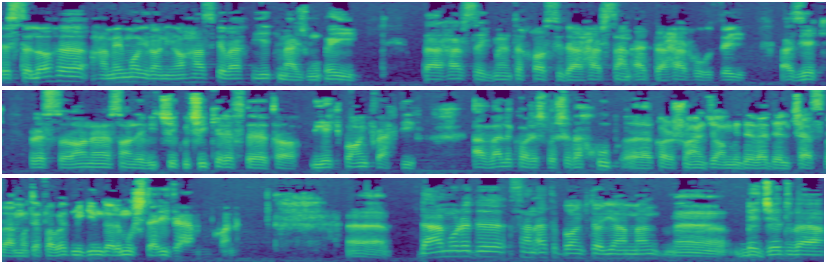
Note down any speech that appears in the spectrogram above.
اصطلاح همه ما ایرانی ها هست که وقتی یک مجموعه ای در هر سگمنت خاصی در هر صنعت در هر حوزه از یک رستوران ساندویچی کوچیک گرفته تا یک بانک وقتی اول کارش باشه و خوب کارش رو انجام میده و دلچسب و متفاوت میگیم داره مشتری جمع می‌کنه. در مورد صنعت بانکداری هم من به جد و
